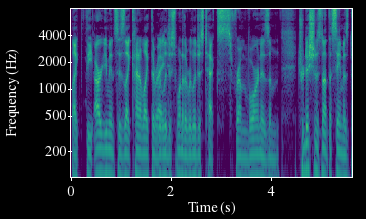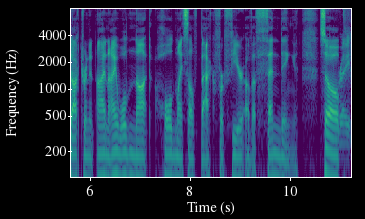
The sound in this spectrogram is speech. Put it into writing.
Like the arguments is like kind of like the Right. religious one of the religious texts from Vorinism. Tradition is not the same as doctrine, and I, and I will not hold myself back for fear of offending. So Right.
